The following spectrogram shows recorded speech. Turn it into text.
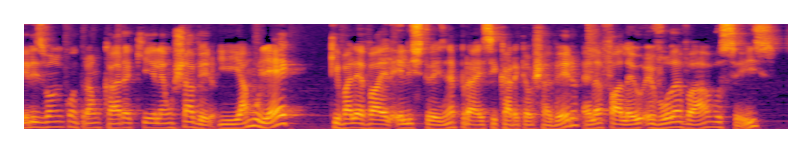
e eles vão encontrar um cara que ele é um chaveiro. E a mulher que vai levar eles três, né, para esse cara que é o chaveiro, ela fala: eu, eu vou levar vocês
